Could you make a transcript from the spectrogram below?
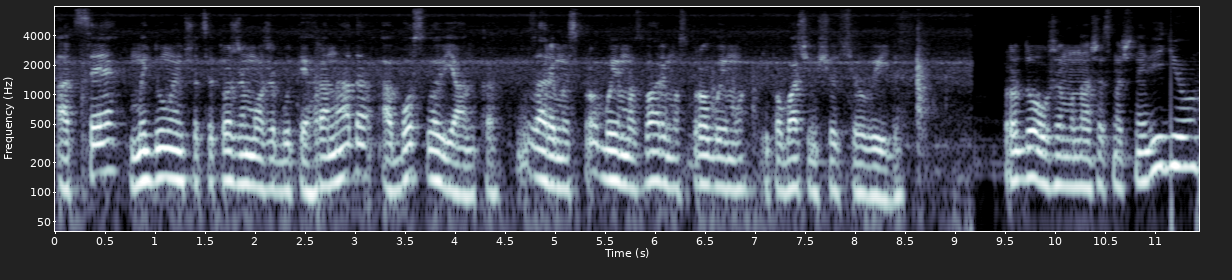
а це ми думаємо, що це теж може бути гранада або слов'янка. Ну, зараз ми спробуємо, зваримо, спробуємо і побачимо, що з цього вийде. Продовжуємо наше смачне відео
